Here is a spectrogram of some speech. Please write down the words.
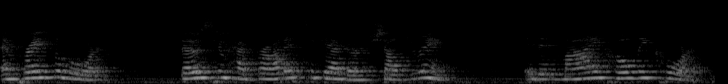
and praise the Lord. Those who have brought it together shall drink it in my holy courts.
